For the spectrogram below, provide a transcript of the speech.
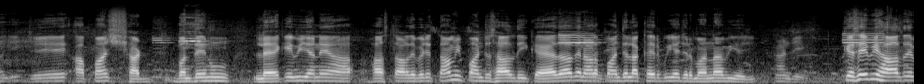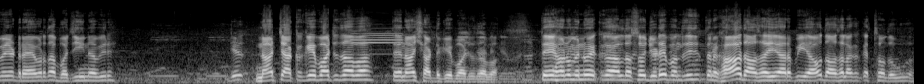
ਜੀ ਜੇ ਆਪਾਂ ਛੱਡ ਬੰਦੇ ਨੂੰ ਲੈ ਕੇ ਵੀ ਜਾਂਦੇ ਆ ਹਸਪਤਾਲ ਦੇ ਵਿੱਚ ਤਾਂ ਵੀ 5 ਸਾਲ ਦੀ ਕੈਦ ਆ। ਤੇ ਨਾਲ 5 ਲੱਖ ਰੁਪਏ ਜੁਰਮਾਨਾ ਵੀ ਹੈ ਜੀ। ਹਾਂਜੀ। ਕਿਸੇ ਵੀ ਹਾਲਤ ਦੇ ਵਿੱਚ ਡਰਾਈਵਰ ਤਾਂ ਬਚੀ ਨਾ ਵੀਰੇ। ਜੇ ਨਾ ਚੱਕ ਕੇ ਬਚਦਾ ਵਾ ਤੇ ਨਾ ਛੱਡ ਕੇ ਬਚਦਾ ਵਾ। ਤੇ ਹੁਣ ਮੈਨੂੰ ਇੱਕ ਗੱਲ ਦੱਸੋ ਜਿਹੜੇ ਬੰਦੇ ਦੀ ਤਨਖਾਹ 10000 ਰੁਪਏ ਆ ਉਹ 10 ਲੱਖ ਕਿੱਥੋਂ ਦਊਗਾ?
